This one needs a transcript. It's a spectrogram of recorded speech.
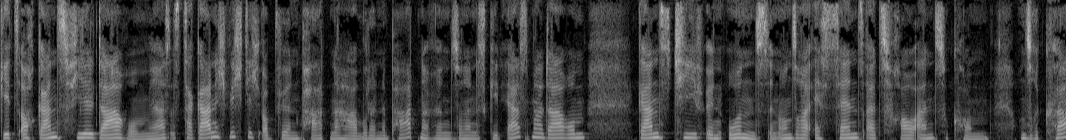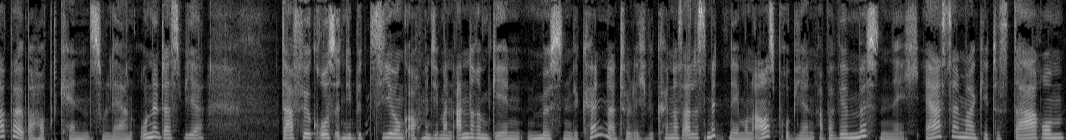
geht es auch ganz viel darum. Ja, es ist da gar nicht wichtig, ob wir einen Partner haben oder eine Partnerin, sondern es geht erstmal darum, ganz tief in uns, in unserer Essenz als Frau anzukommen, unsere Körper überhaupt kennenzulernen, ohne dass wir dafür groß in die Beziehung auch mit jemand anderem gehen müssen. Wir können natürlich, wir können das alles mitnehmen und ausprobieren, aber wir müssen nicht. Erst einmal geht es darum,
